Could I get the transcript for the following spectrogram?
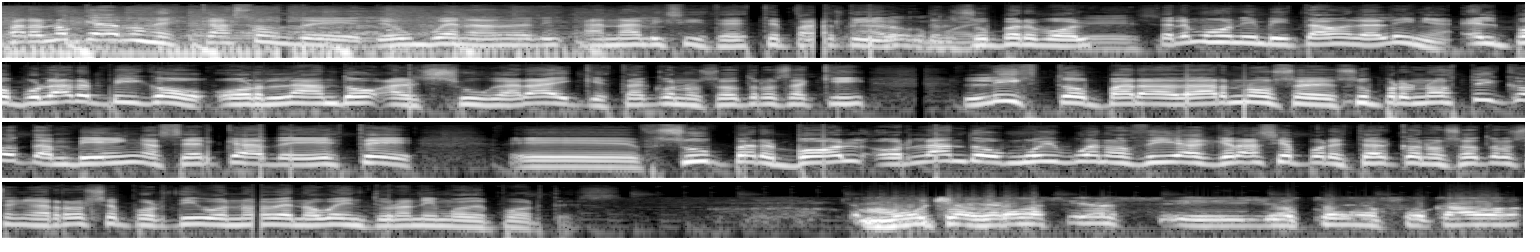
Para no quedarnos escasos de, de un buen análisis de este partido, Claro, del es. Super Bowl, tenemos un invitado en la línea. El popular Vigo, Orlando Alzugaray, que está con nosotros aquí, listo para darnos eh, su pronóstico también acerca de este eh, Super Bowl. Orlando, muy buenos días. Gracias por estar con nosotros en Arroz Deportivo 990, Unánimo Deportes. Muchas gracias y yo estoy enfocado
